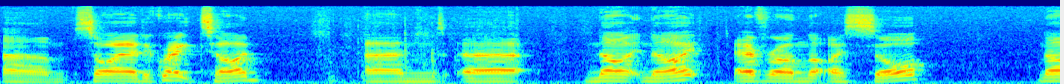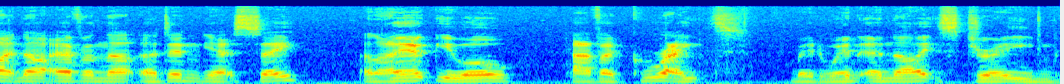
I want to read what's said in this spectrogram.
Um, so I had a great time, and uh, night night everyone that I saw, night night everyone that I didn't yet see, and I hope you all have a great Midwinter Night's Dream.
